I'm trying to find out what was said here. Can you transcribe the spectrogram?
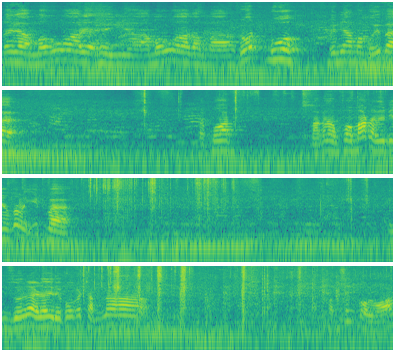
Đây là mẫu ờ, địa hình mẫu dòng rốt đua bên em mới về. Carbon mà cái dòng format này bên em rất là ít về. Bên dưới này đây thì có cái chắn chắn xích của nó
